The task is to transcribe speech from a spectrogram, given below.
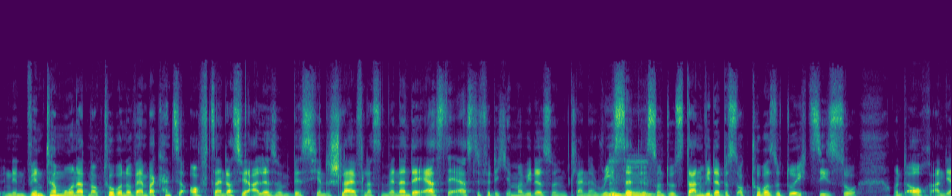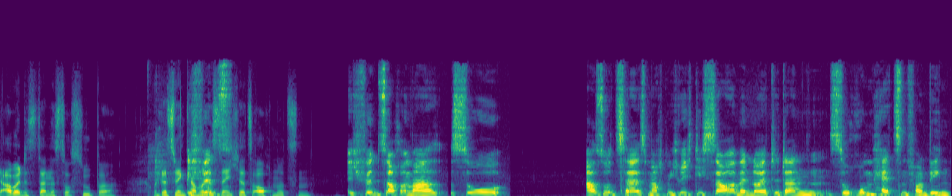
in den Wintermonaten, Oktober, November, kann es ja oft sein, dass wir alle so ein bisschen das schleifen lassen. Wenn dann der erste erste für dich immer wieder so ein kleiner Reset mhm. ist und du es dann wieder bis Oktober so durchziehst so und auch an dir arbeitest, dann ist doch super. Und deswegen kann ich man das, denke ich, jetzt auch nutzen. Ich finde es auch immer so asozial. Es macht mich richtig sauer, wenn Leute dann so rumhetzen von wegen,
